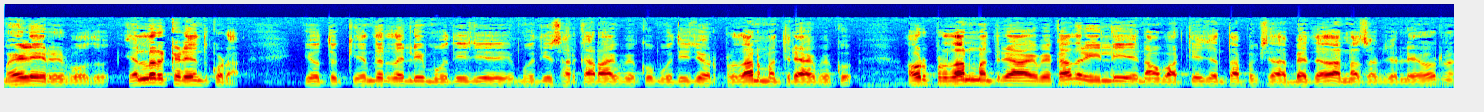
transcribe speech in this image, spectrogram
ಇರ್ಬೋದು ರೈತರು ಮಹಿಳೆಯರು ಇರ್ಬೋದು, ಎಲ್ಲರ ಕಡೆಯಿಂದ ಕೂಡ. ಇವತ್ತು ಕೇಂದ್ರದಲ್ಲಿ ಮೋದಿಜಿ, ಮೋದಿ ಸರ್ಕಾರ ಆಗಬೇಕು ಮೋದಿಜಿಯವರು ಪ್ರಧಾನಮಂತ್ರಿ ಆಗಬೇಕು. ಅವರು ಪ್ರಧಾನಮಂತ್ರಿ ಆಗಬೇಕಾದ್ರೆ ಇಲ್ಲಿ ನಾವು ಭಾರತೀಯ ಜನತಾ ಪಕ್ಷದ ಅಭ್ಯರ್ಥಿ ಅಣ್ಣಾ ಸಾಹೇಬ್ ಜೊಲ್ಲೆ ಅವ್ರನ್ನ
